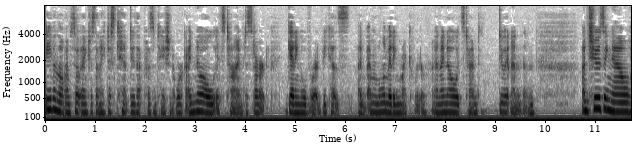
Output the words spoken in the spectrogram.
even though I'm so anxious and I just can't do that presentation at work, I know it's time to start getting over it because I'm, I'm limiting my career. And I know it's time to do it. And, and I'm choosing now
